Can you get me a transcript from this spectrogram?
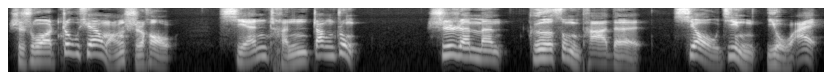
是说周宣王时候贤臣张仲，诗人们歌颂他的孝敬友爱。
